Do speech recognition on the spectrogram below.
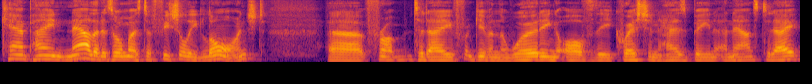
campaign, now that it's almost officially launched, uh, from today, given the wording of the question has been announced today.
